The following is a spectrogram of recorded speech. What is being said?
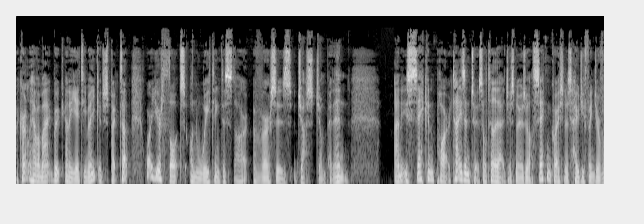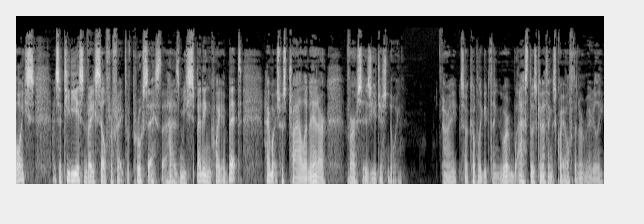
I currently have a MacBook and a Yeti mic I just picked up. What are your thoughts on waiting to start versus just jumping in? And his second part ties into it, so I'll tell you that just now as well. Second question is how do you find your voice? It's a tedious and very self-reflective process that has me spinning quite a bit. How much was trial and error versus you just knowing? All right, so a couple of good things. We're asked those kind of things quite often, aren't we? Really?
